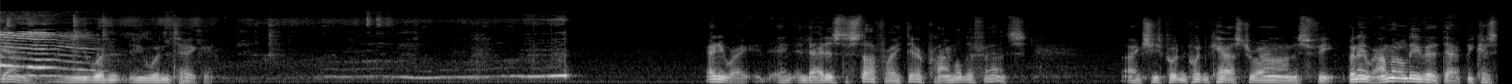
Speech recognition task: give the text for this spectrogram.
again. He wouldn't he wouldn't take it. Anyway, and, and that is the stuff right there, primal defense and she's putting putting castor oil on his feet. But anyway, I'm going to leave it at that because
